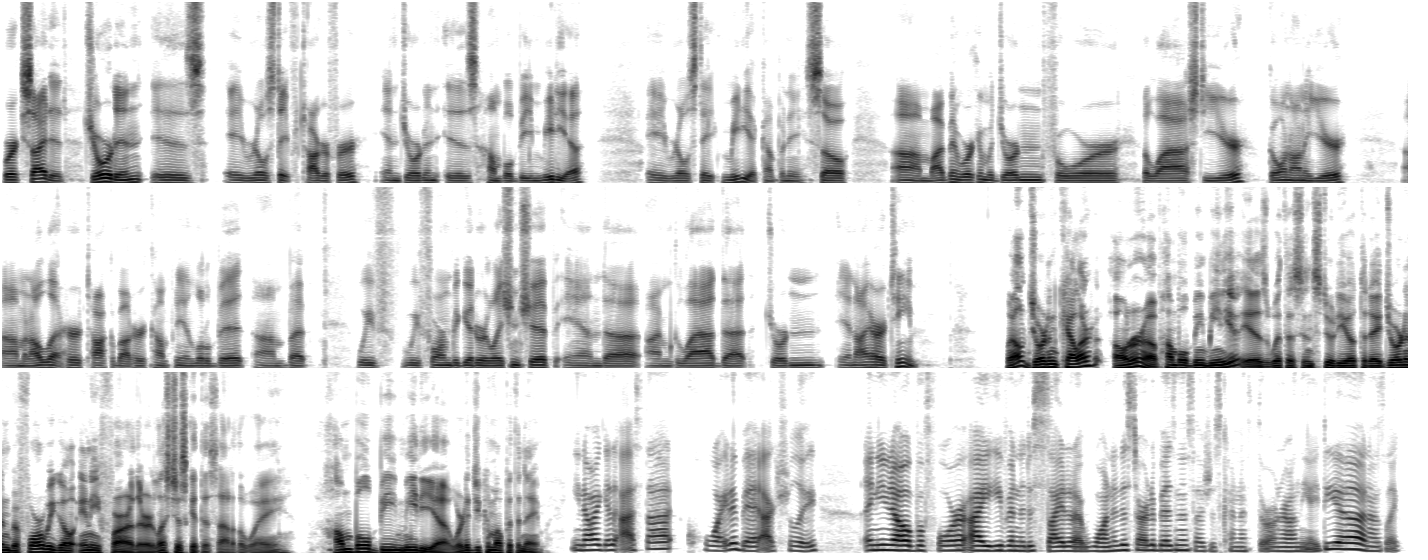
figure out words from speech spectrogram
we're excited. Jordan is a real estate photographer, and Jordan is Humblebee Media, a real estate media company. So um, I've been working with Jordan for the last year, going on a year. Um, and I'll let her talk about her company in a little bit. Um, but we've we've formed a good relationship, and uh, I'm glad that Jordan and I are a team. Well, Jordan Keller, owner of Humblebee Media, is with us in studio today. Jordan, before we go any farther, let's just get this out of the way. Humblebee Media, where did you come up with the name? You know, I get asked that quite a bit actually. And you know, before I even decided I wanted to start a business, I was just kind of throwing around the idea and I was like,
